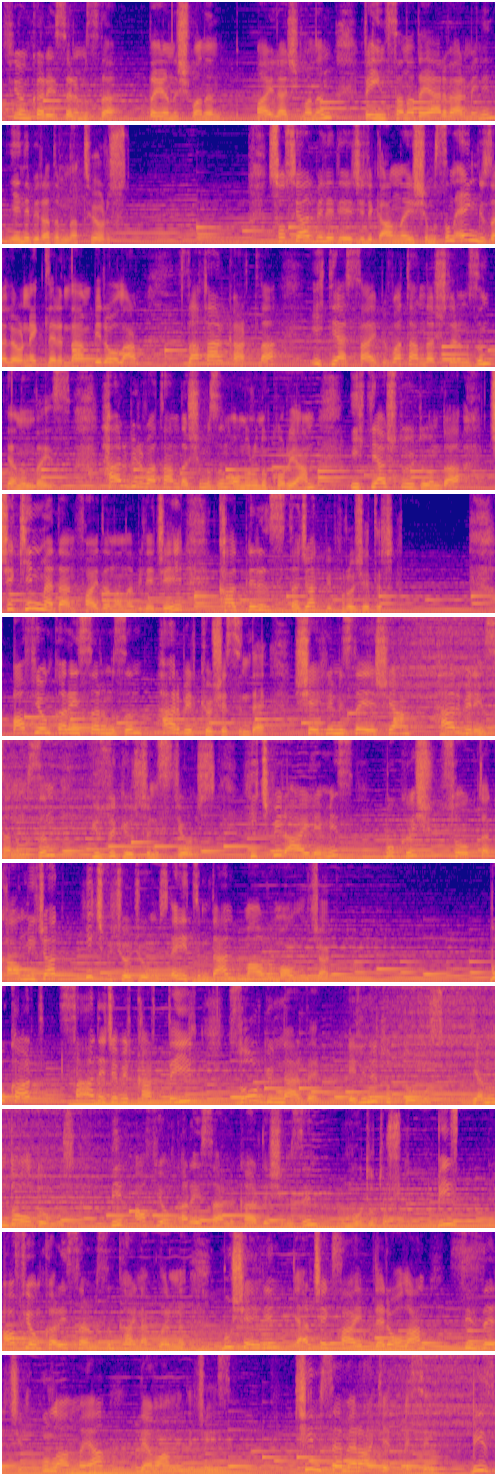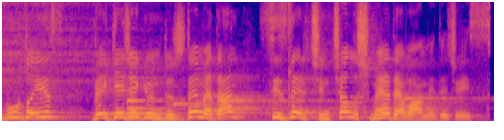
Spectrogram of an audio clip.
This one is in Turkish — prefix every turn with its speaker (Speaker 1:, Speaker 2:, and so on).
Speaker 1: Afyonkarahisar'ımızda dayanışmanın, paylaşmanın ve insana değer vermenin yeni bir adımını atıyoruz. Sosyal belediyecilik anlayışımızın en güzel örneklerinden biri olan Zafer Kart'la ihtiyaç sahibi vatandaşlarımızın yanındayız. Her bir vatandaşımızın onurunu koruyan, ihtiyaç duyduğunda çekinmeden faydalanabileceği, kalpleri ısıtacak bir projedir. Afyonkarahisar'ımızın her bir köşesinde, şehrimizde yaşayan her bir insanımızın yüzü gülsün istiyoruz. Hiçbir ailemiz bu kış soğukta kalmayacak, hiçbir çocuğumuz eğitimden mahrum olmayacak. Bu kart sadece bir kart değil, zor günlerde elini tuttuğumuz, yanında olduğumuz bir Afyonkarahisarlı kardeşimizin umududur. Biz Afyonkarahisar'ımızın kaynaklarını bu şehrin gerçek sahipleri olan sizler için kullanmaya devam edeceğiz. Kimse merak etmesin. Biz buradayız ve gece gündüz demeden sizler için çalışmaya devam edeceğiz.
